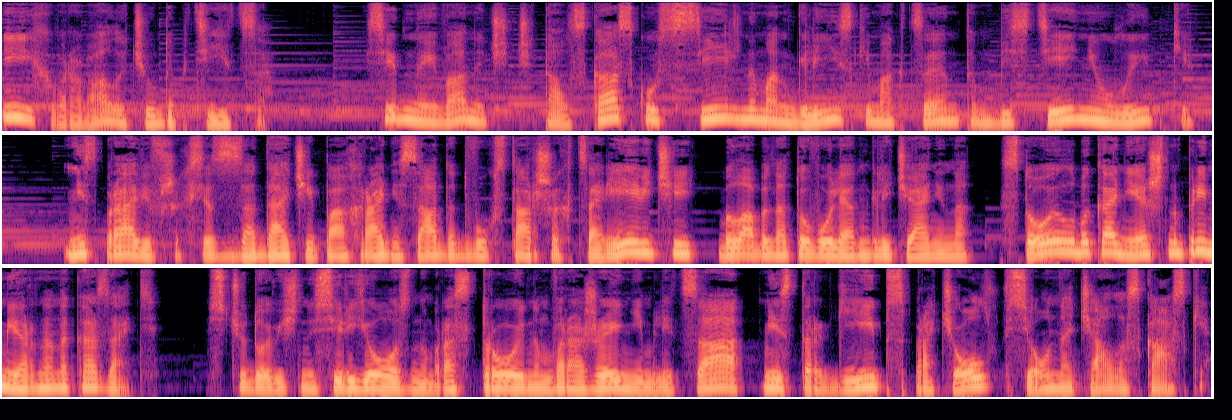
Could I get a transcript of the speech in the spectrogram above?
и их воровала чудо-птица. Сидный Иванович читал сказку с сильным английским акцентом, без тени улыбки. Не справившихся с задачей по охране сада двух старших царевичей, была бы на то воля англичанина, стоило бы, конечно, примерно наказать. С чудовищно серьезным, расстроенным выражением лица мистер Гибс прочел все начало сказки.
